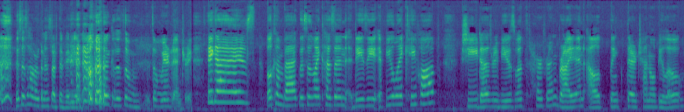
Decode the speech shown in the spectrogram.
This is how we're gonna start the video now because it's a it's a weird entry. Hey guys, welcome back. This is my cousin Daisy. If you like K-pop, she does reviews with her friend Brian. I'll link their channel below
